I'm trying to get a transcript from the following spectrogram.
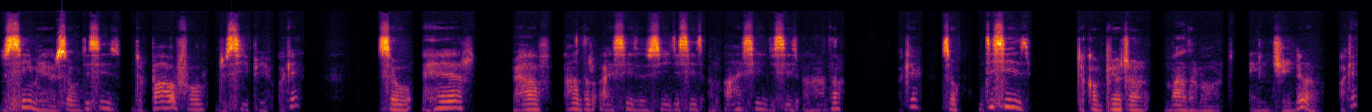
The same here so this is the power for the CPU okay? So here we have other ICs you see this is an IC this is another okay? So this is the computer motherboard in general okay?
